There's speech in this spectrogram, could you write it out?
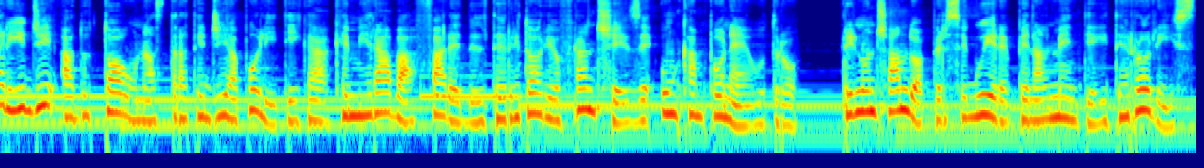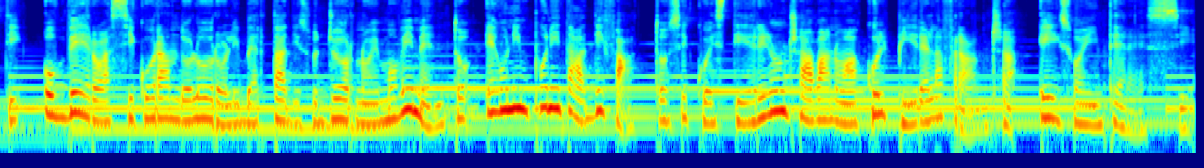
Parigi adottò una strategia politica che mirava a fare del territorio francese un campo neutro, rinunciando a perseguire penalmente i terroristi, ovvero assicurando loro libertà di soggiorno e movimento e un'impunità di fatto se questi rinunciavano a colpire la Francia e i suoi interessi.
